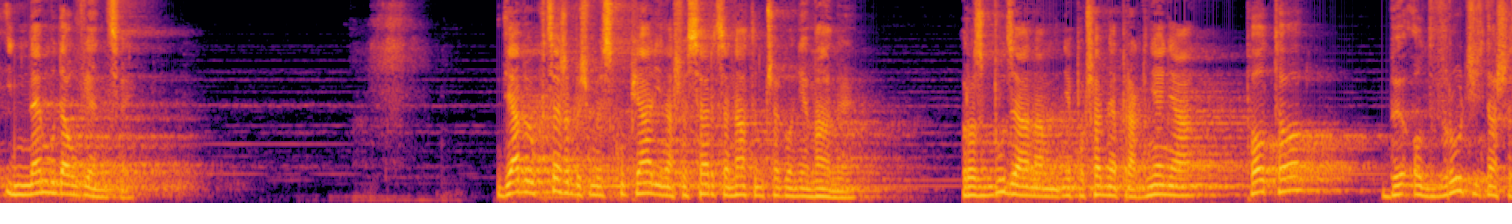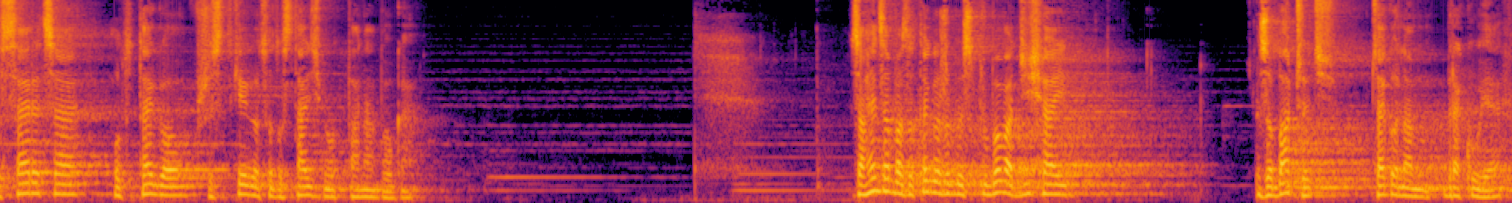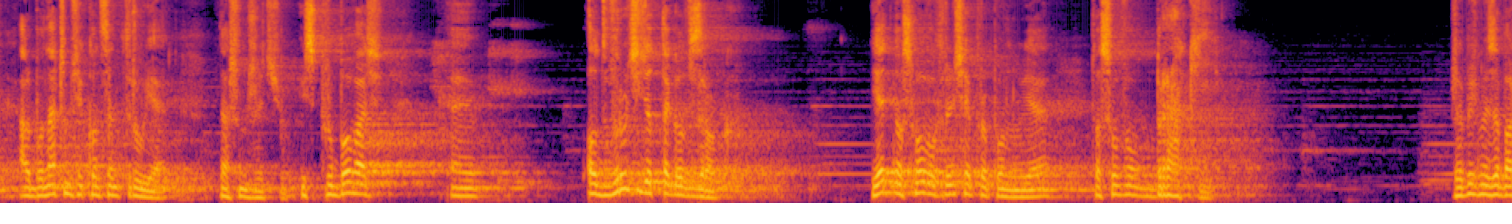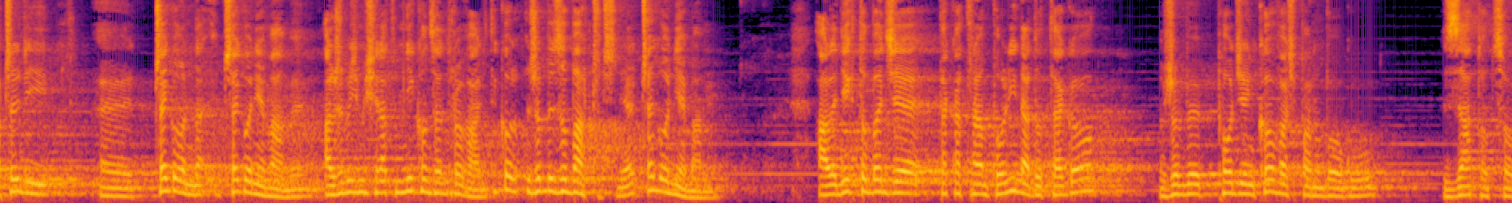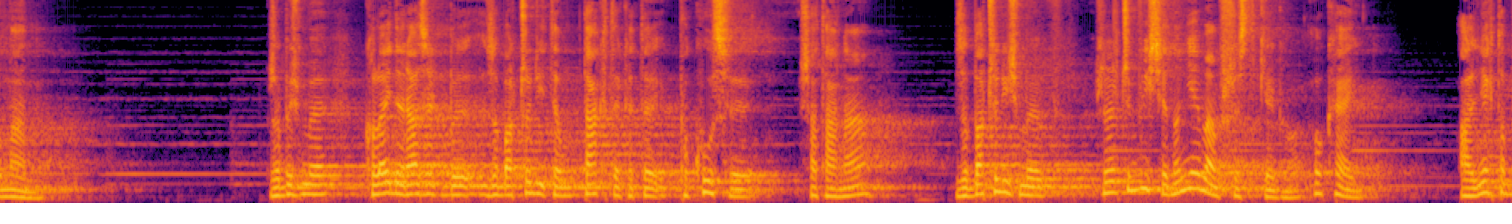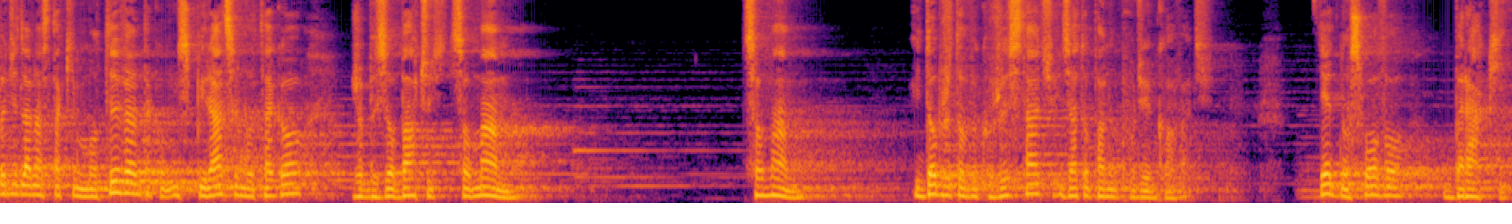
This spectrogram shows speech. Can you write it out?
innemu dał więcej. Diabeł chce, żebyśmy skupiali nasze serce na tym, czego nie mamy. Rozbudza nam niepotrzebne pragnienia po to, by odwrócić nasze serce od tego wszystkiego, co dostaliśmy od Pana Boga. Zachęcam Was do tego, żeby spróbować dzisiaj zobaczyć, czego nam brakuje, albo na czym się koncentruje w naszym życiu, i spróbować e, odwrócić od tego wzrok. Jedno słowo, które dzisiaj proponuję, to słowo braki. Żebyśmy zobaczyli, e, czego, czego nie mamy, ale żebyśmy się na tym nie koncentrowali, tylko żeby zobaczyć, nie? czego nie mam. Ale niech to będzie taka trampolina do tego, żeby podziękować Panu Bogu za to, co mam. Żebyśmy kolejny raz jakby zobaczyli tę taktykę, te pokusy szatana, zobaczyliśmy, że rzeczywiście, no nie mam wszystkiego, okej. Okay. Ale niech to będzie dla nas takim motywem, taką inspiracją do tego, żeby zobaczyć, co mam. Co mam. I dobrze to wykorzystać i za to Panu podziękować. Jedno słowo braki.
